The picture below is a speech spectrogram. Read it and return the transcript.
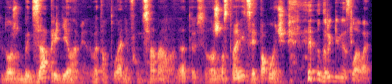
ты должен быть за пределами в этом плане функционала, да, то есть ты должен остановиться и помочь, другими словами.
